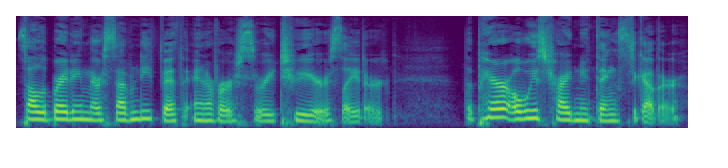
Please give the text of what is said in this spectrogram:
celebrating their 75th anniversary two years later. The pair always tried new things together,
